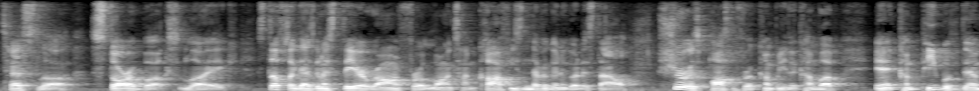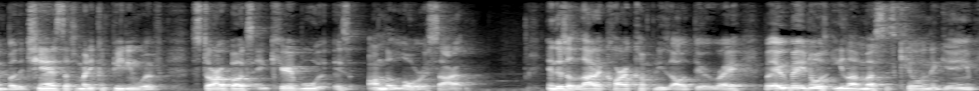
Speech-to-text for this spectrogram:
Tesla, Starbucks, like stuff like that's gonna stay around for a long time. Coffee's never gonna go to style. Sure, it's possible for a company to come up and compete with them, but the chance of somebody competing with Starbucks and Caribou is on the lower side. And there's a lot of car companies out there, right? But everybody knows Elon Musk is killing the game.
